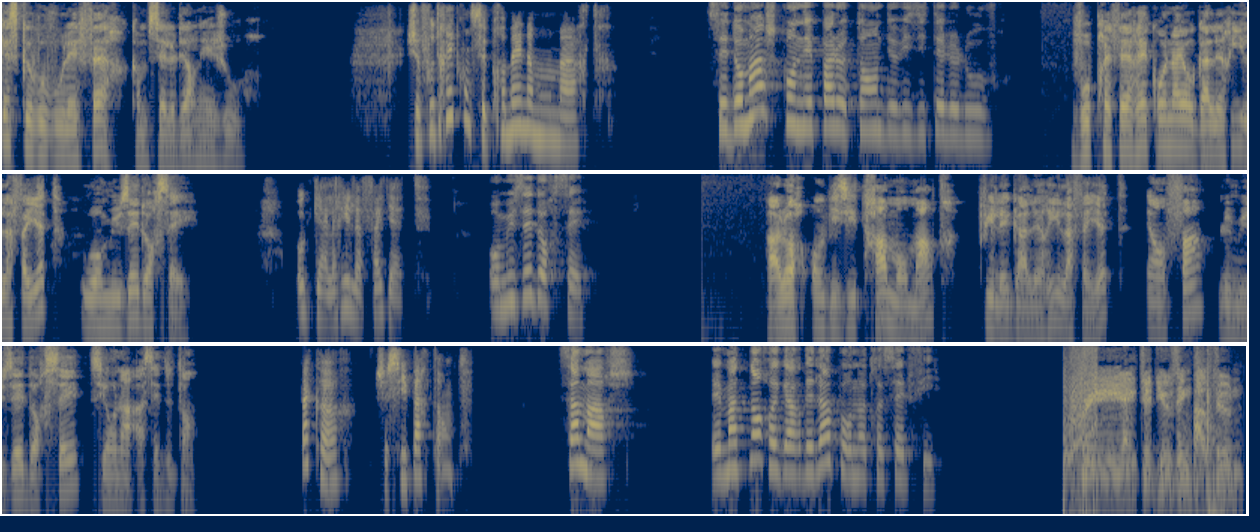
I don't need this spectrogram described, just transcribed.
Qu'est-ce que vous voulez faire comme c'est le dernier jour? Je voudrais qu'on se promène à Montmartre. C'est dommage qu'on n'ait pas le temps de visiter le Louvre. Vous préférez qu'on aille aux Galeries Lafayette ou au musée d'Orsay? Aux Galeries Lafayette. Au musée d'Orsay. Alors on visitera Montmartre, puis les Galeries Lafayette et enfin le musée d'Orsay si on a assez de temps. D'accord, je suis partante. Ça marche. Et maintenant regardez-la pour notre selfie. Created using Powtoon.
